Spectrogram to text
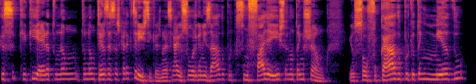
que, se, que, que, era tu não, tu não teres essas características, não é? Assim, ah, eu sou organizado porque se me falha isto eu não tenho chão, eu sou focado porque eu tenho medo,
